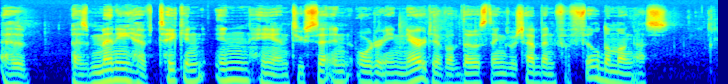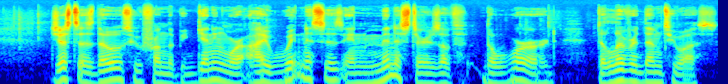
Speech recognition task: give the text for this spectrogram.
as as many have taken in hand to set in order a narrative of those things which have been fulfilled among us, just as those who from the beginning were eyewitnesses and ministers of the word delivered them to us,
